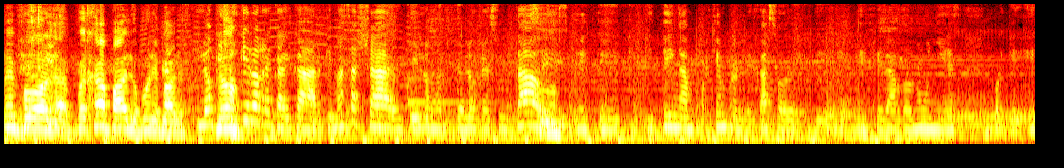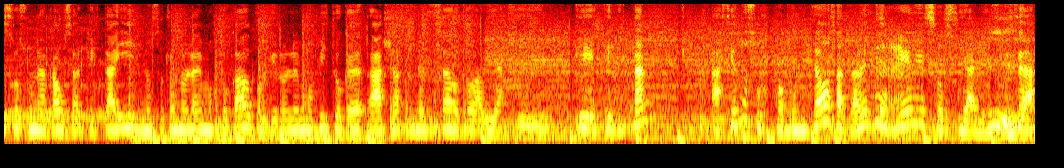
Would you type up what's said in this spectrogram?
no importa. Pues ja, Pablo, pobre Pablo. Lo que No. yo quiero recalcar, que más allá de los, de los resultados Sí. este, que, que tengan, por ejemplo, en el caso de, de- de Gerardo Núñez, porque eso es una causa que está ahí, nosotros no la hemos tocado porque no lo hemos visto que haya finalizado todavía, Sí. eh, están haciendo sus comunicados a través de redes sociales. Sí. O sea,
